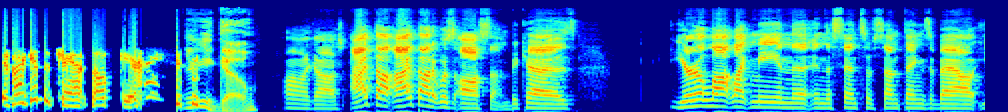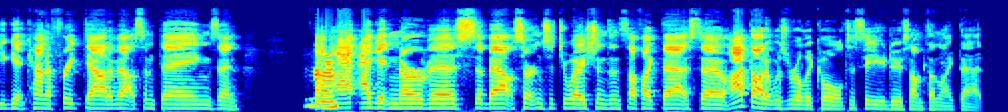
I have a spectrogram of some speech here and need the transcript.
if I get the chance, I'll scare him. There you go. Oh my gosh. I thought I thought it was awesome because you're a lot like me in the in the sense of some things about you get kind of freaked out about some things and Mhm. I, I get nervous about certain situations and stuff like that. So I thought it was really cool to see you do something like that.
